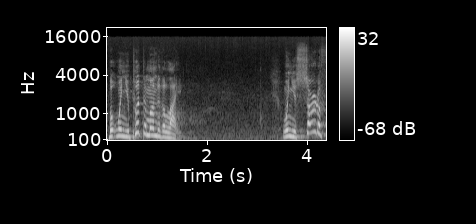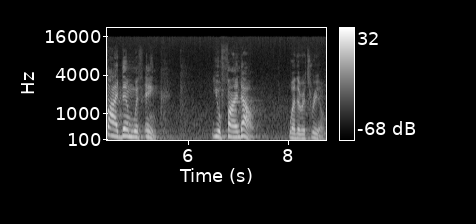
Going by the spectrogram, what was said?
But when you put them under the light, when you certify them with ink, you'll find out whether it's real.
